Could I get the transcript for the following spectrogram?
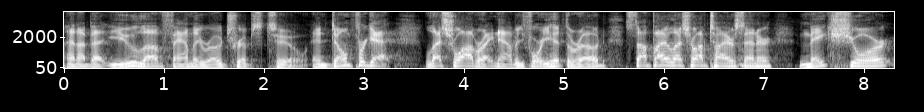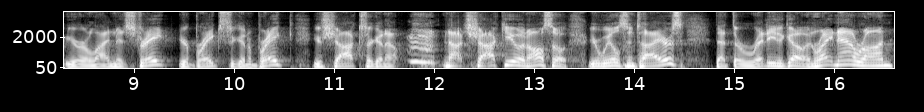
and I bet you love family road trips too. And don't forget, Les Schwab right now, before you hit the road, stop by Les Schwab Tire Center. Make sure your alignment's straight, your brakes are going to break, your shocks are going to mm, not shock you, and also your wheels and tires, that they're ready to go. And right now, Ron,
